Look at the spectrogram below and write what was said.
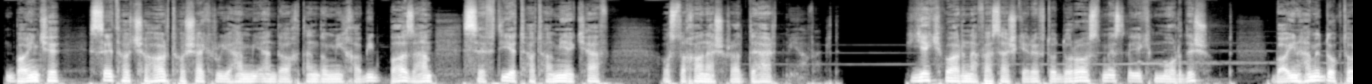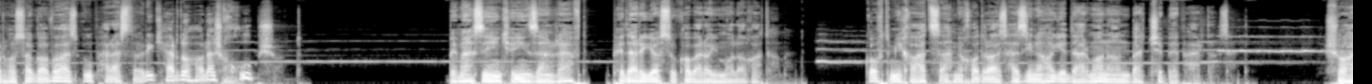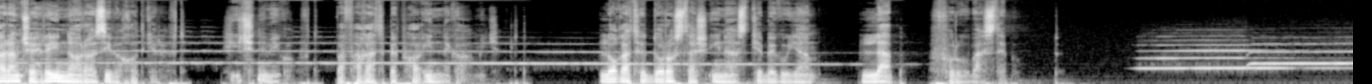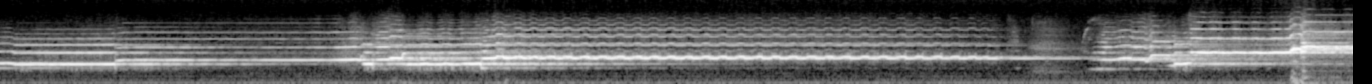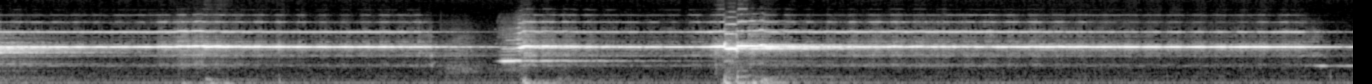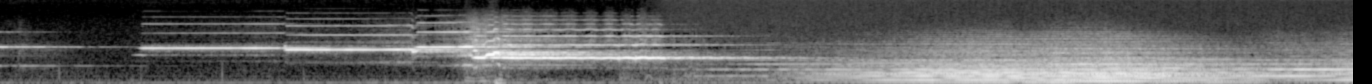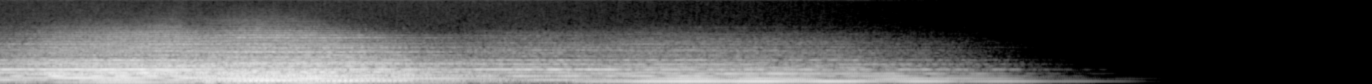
با اینکه سه تا چهار تشک روی هم میانداختند و میخوابید باز هم سفتی تاتامی کف استخوانش را درد می یک بار نفسش گرفت و درست مثل یک مرده شد. با این همه دکتر هوساگاوا از او پرستاری کرد و حالش خوب شد. به محض اینکه این زن رفت پدر یاسوکا برای ملاقات آمد. گفت می‌خواهد سهم خود را از هزینه های درمان آن بچه بپردازد. شوهرم چهره ناراضی به خود گرفت. هیچ نمی‌گفت و فقط به پایین نگاه می‌کرد. لغت درستش این است که بگویم لب فرو بسته بود.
